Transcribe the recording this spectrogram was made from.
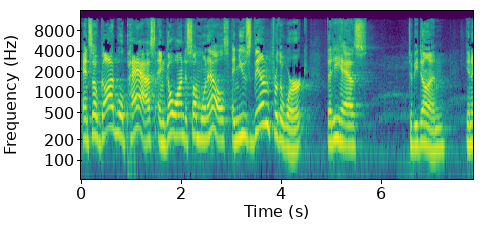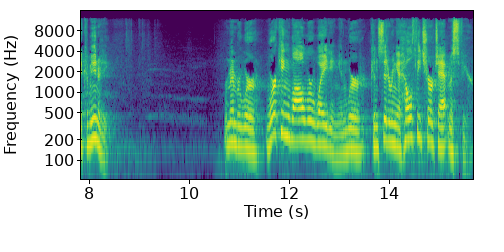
And so God will pass and go on to someone else and use them for the work that he has to be done in a community. Remember, we're working while we're waiting, and we're considering a healthy church atmosphere.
